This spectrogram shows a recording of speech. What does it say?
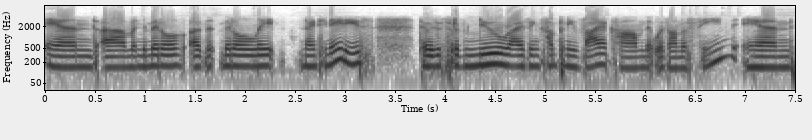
And um, in the middle, uh, the middle late 1980s, there was a sort of new rising company, Viacom, that was on the scene, and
